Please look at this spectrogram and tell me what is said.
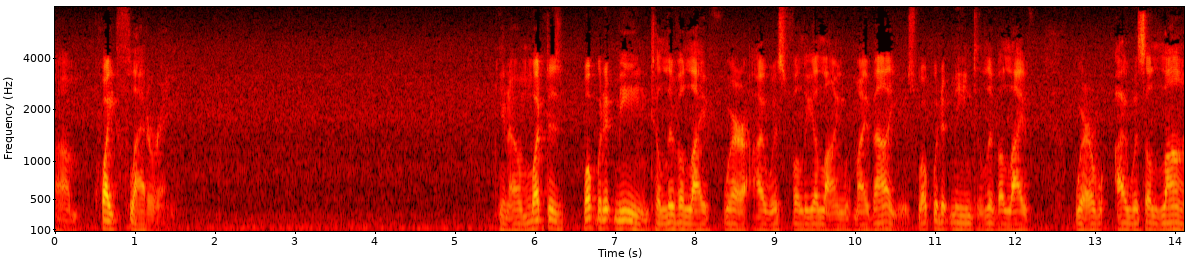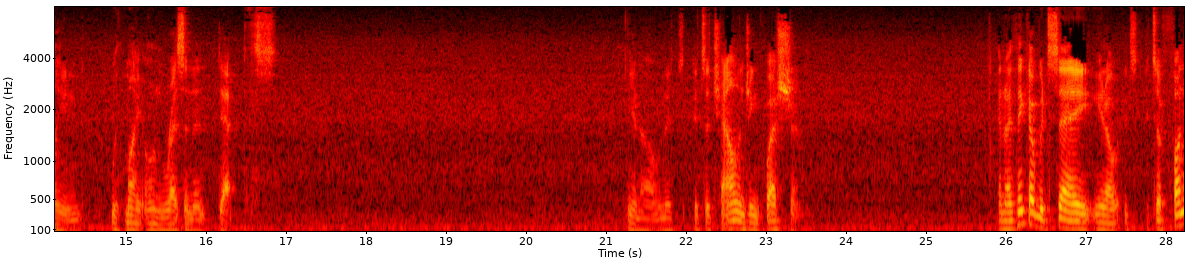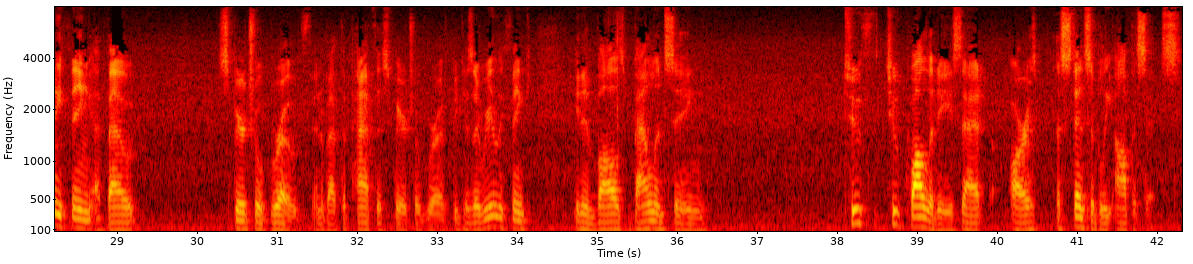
um, quite flattering. You know, what does what would it mean to live a life where I was fully aligned with my values? What would it mean to live a life where I was aligned with my own resonant depths. You know, and it's, it's a challenging question. And I think I would say, you know, it's, it's a funny thing about spiritual growth and about the path of spiritual growth because I really think it involves balancing two, two qualities that are ostensibly opposites.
